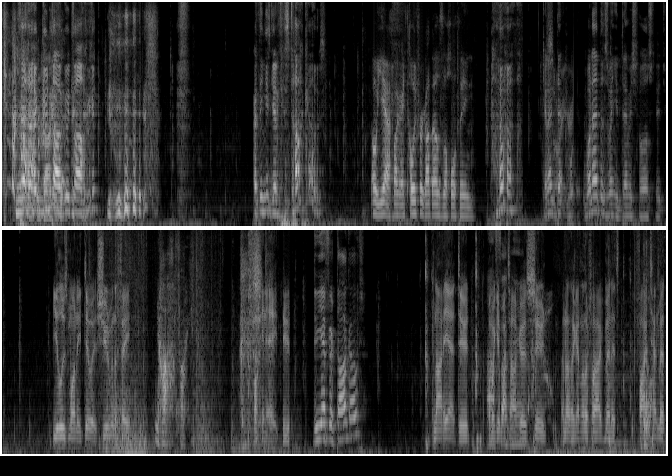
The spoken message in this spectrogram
good talk, good talk. I think he's getting his tacos. oh yeah, fuck! I totally forgot that was the whole thing. Can I? Da- Sorry. what happens when you damage the hostage? You lose money. Do it. Shoot him in the face. Ah, fine. Fucking A, dude. Do you have your tacos? Not yet, dude. I'm Ah, gonna get my tacos man. soon. I know I got another five minutes. Five, ten minutes.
